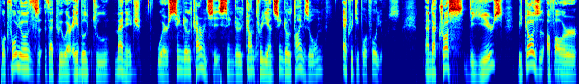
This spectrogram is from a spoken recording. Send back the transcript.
portfolios that we were able to manage were single currencies, single country, and single time zone equity portfolios. And across the years, because of our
